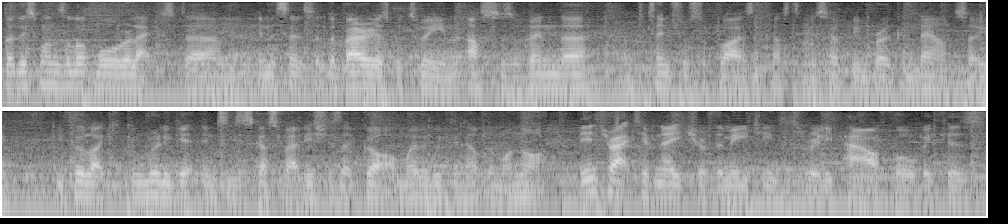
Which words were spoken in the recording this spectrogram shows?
But this one's a lot more relaxed um, in the sense that the barriers between us as a vendor and potential suppliers and customers have been broken down. So you feel like you can really get into discuss about the issues they've got and whether we can help them or not. The interactive nature of the meetings is really powerful because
